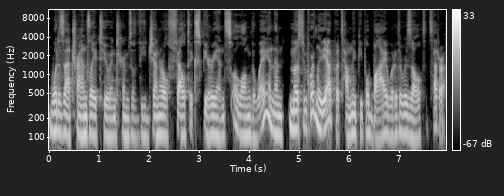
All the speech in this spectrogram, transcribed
what does that translate to in terms of the general felt experience along the way? And then most importantly, the outputs, how many people buy, what are the results, etc.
